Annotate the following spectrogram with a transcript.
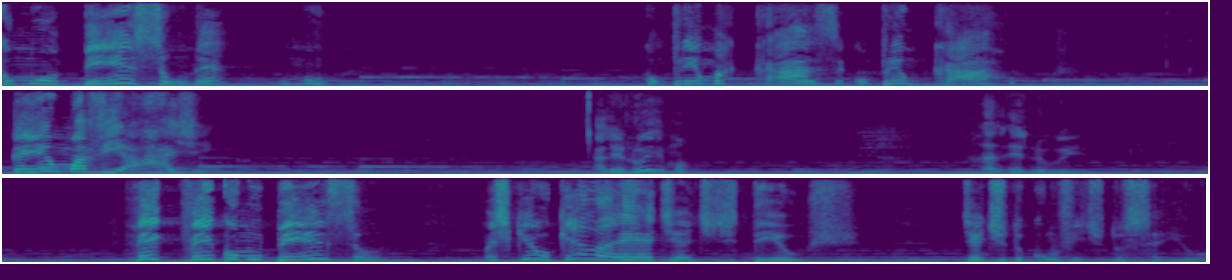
como uma bênção, né? Um, comprei uma casa, comprei um carro, ganhei uma viagem. Aleluia, irmão. Aleluia. Vem, vem como bênção, mas que, o que ela é diante de Deus, diante do convite do Senhor?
